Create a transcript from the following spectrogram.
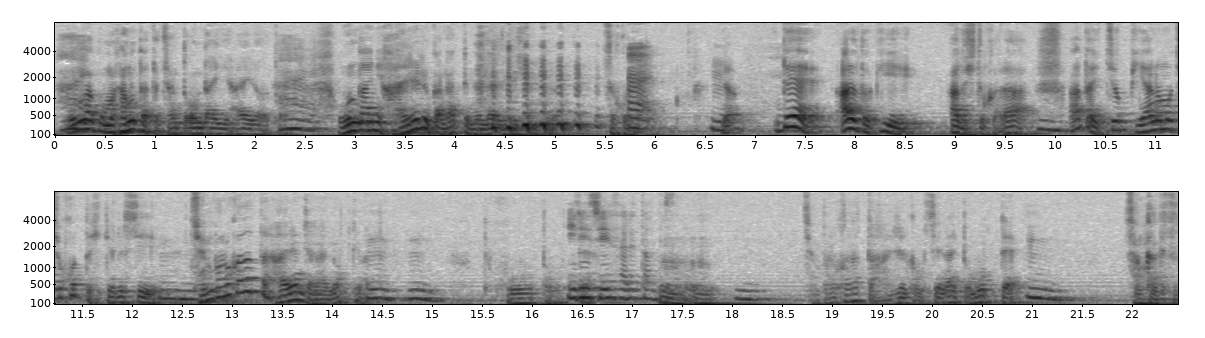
はい。音楽を学ぶんだったらちゃんと音大に入ろうと、はい。音大に入れるかなって問題が出てきたんだよそこで、はい。うん。である時ある人から、あなた一応ピアノもちょこっと弾けるし、うん。チェンバロ科だったら入れるんじゃないの？って言わうんれて、うんほうと思って。入れ知恵されたんですね。うんうんうん。チェンバロ科だったら入れるかもしれないと思って。うん3ヶ月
